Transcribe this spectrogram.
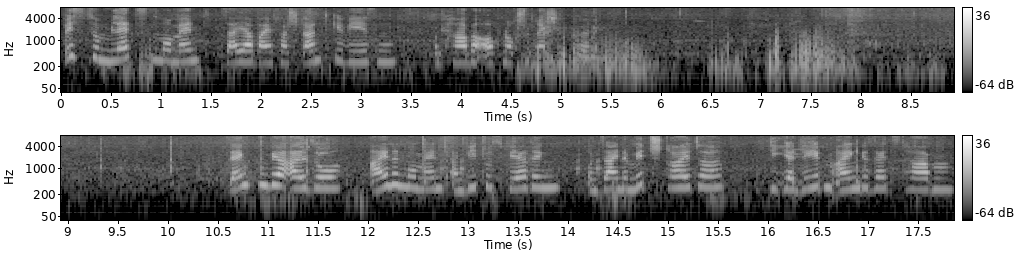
Bis zum letzten Moment sei er bei Verstand gewesen und habe auch noch sprechen können. Denken wir also einen Moment an Vitus Bering und seine Mitstreiter, die ihr Leben eingesetzt haben,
